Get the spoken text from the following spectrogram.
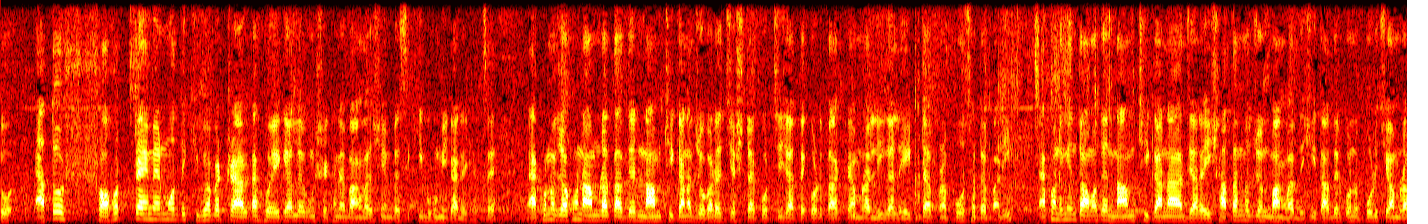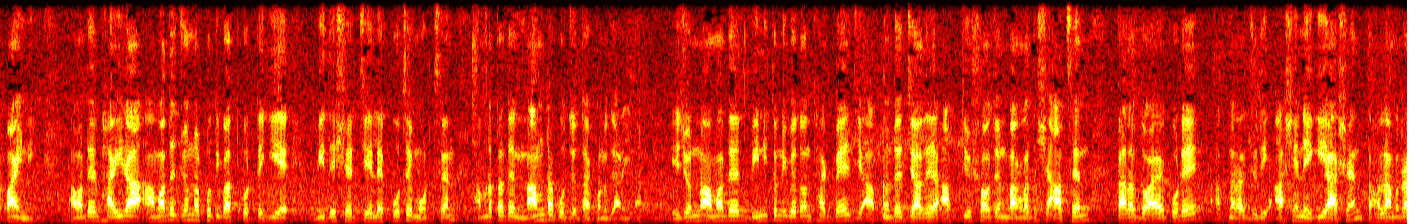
তো এত শহর টাইমের মধ্যে কীভাবে ট্রায়ালটা হয়ে গেল এবং সেখানে বাংলাদেশ এম্বাসি কী ভূমিকা রেখেছে এখনও যখন আমরা তাদের নাম ঠিকানা জোগাড়ের চেষ্টা করছি যাতে করে তাকে আমরা লিগাল এইডটা আমরা পৌঁছাতে পারি এখনও কিন্তু আমাদের নাম ঠিকানা যারা এই সাতান্ন জন বাংলাদেশি তাদের কোনো পরিচয় আমরা পাইনি। আমাদের ভাইরা আমাদের জন্য প্রতিবাদ করতে গিয়ে বিদেশের জেলে পচে মরছেন আমরা তাদের নামটা পর্যন্ত এখনও জানি না। এই জন্য আমাদের বিনীত নিবেদন থাকবে যে আপনাদের যাদের আত্মীয় স্বজন বাংলাদেশে আছেন তারা দয়া করে আপনারা যদি আসেন এগিয়ে আসেন তাহলে আমরা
